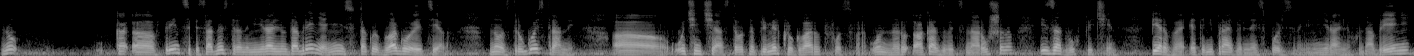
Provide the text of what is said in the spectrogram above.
Ну, э, в принципе, с одной стороны, минеральные удобрения, они несут такое благое тело. Но с другой стороны, очень часто, вот, например, круговорот фосфора, он оказывается нарушенным из-за двух причин – Первое – это неправильное использование минеральных удобрений,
